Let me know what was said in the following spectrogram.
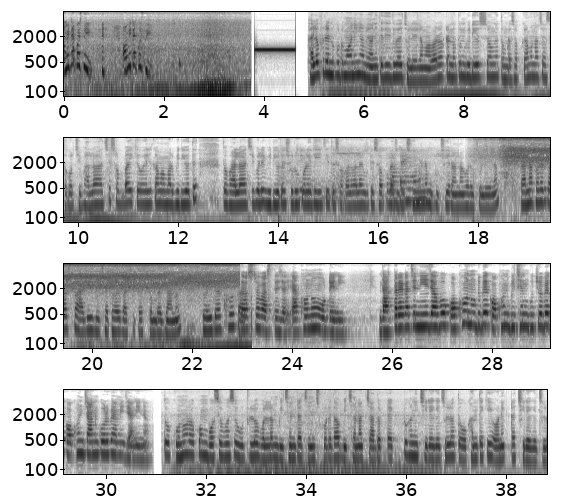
অমিতা কইছি? অমিতা কইছি। Hello friend good morning আমি অনিতা দিদিভাই চলে এলাম আবারও একটা নতুন ভিডিওর সঙ্গে। তোমরা সব কেমন আছো? আশা করছি ভালো আছে। সবাইকে ওয়েলকাম আমার ভিডিওতে তো ভালো আছি বলে ভিডিওটা শুরু করে দিয়েছি। তো সকালবেলায় উঠে সব কাজ গুছিয়ে নিলাম গুছিয়ে রান্নাঘরে চলে এলাম। রান্নাঘরের কাজ তো আগেই গুছাতে হয় বাসি কাজ তোমরা জানোই। তো এই দেখো দশটা বাজতে যায় এখনও ওঠেনি। ডাক্তারের কাছে নিয়ে যাব, কখন উঠবে, কখন বিছেন গুছোবে, কখন চান করবে আমি জানি না। তো কোনো রকম বসে বসে উঠল, বললাম, বিছানটা চেঞ্জ করে দাও, বিছানার চাদরটা একটুখানি ছিঁড়ে গেছিল, তো ওখান থেকেই অনেকটা ছিঁড়ে গেছিল।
